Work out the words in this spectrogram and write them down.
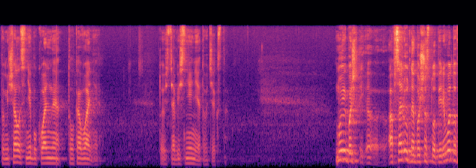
помещалось не буквальное толкование, то есть объяснение этого текста. Ну и больш... Э, абсолютное большинство переводов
